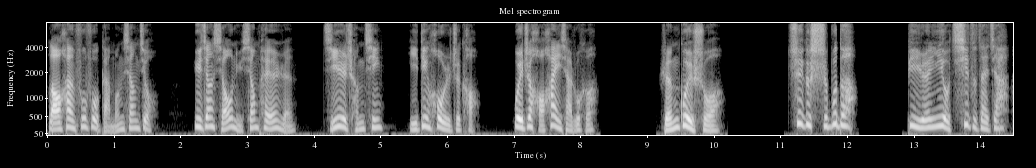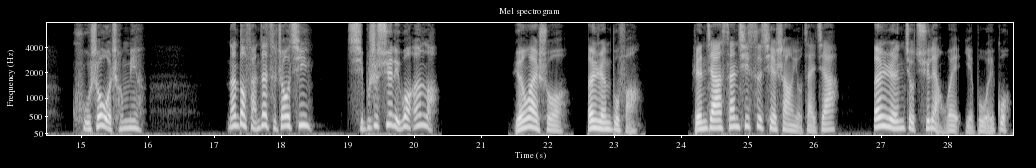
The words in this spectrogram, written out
老汉夫妇赶忙相救，欲将小女相配恩人，即日成亲，以定后日之靠。未知好汉意下如何？仁贵说：“这个使不得。鄙人已有妻子在家，苦守我成命，难道反在此招亲，岂不是削礼忘恩了？”员外说：“恩人不妨，人家三妻四妾上有在家。”恩人就娶两位也不为过。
